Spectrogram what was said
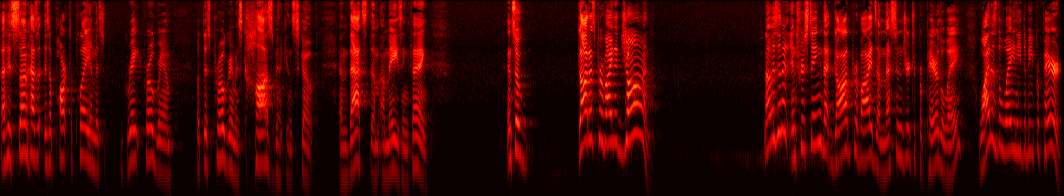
that his son has is a part to play in this great program but this program is cosmic in scope. And that's the amazing thing. And so God has provided John. Now, isn't it interesting that God provides a messenger to prepare the way? Why does the way need to be prepared?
